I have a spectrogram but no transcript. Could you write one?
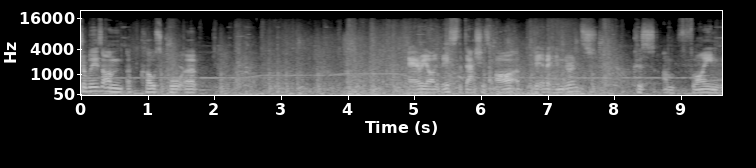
Trouble is, on a close quarter area like this, the dashes are a bit of a hindrance because I'm flying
